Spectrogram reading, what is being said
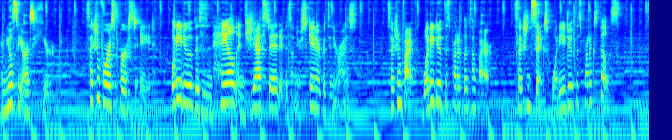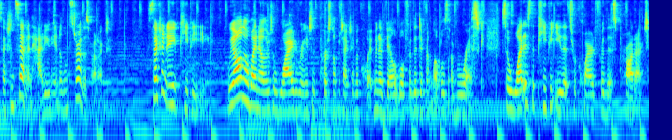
And you'll see ours here. Section four is first aid. What do you do if this is inhaled, ingested, if it's on your skin or if it's in your eyes? Section five, what do you do if this product lights on fire? Section six, what do you do if this product spills? Section seven, how do you handle and store this product? Section eight, PPE. We all know by now there's a wide range of personal protective equipment available for the different levels of risk. So what is the PPE that's required for this product?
